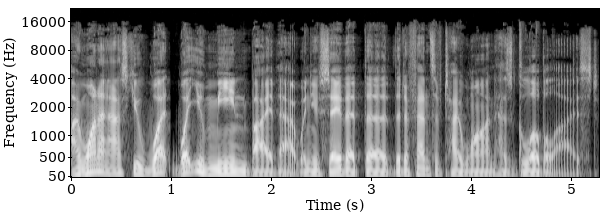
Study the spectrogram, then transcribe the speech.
I want to ask you what what you mean by that when you say that the the defense of Taiwan has globalized.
